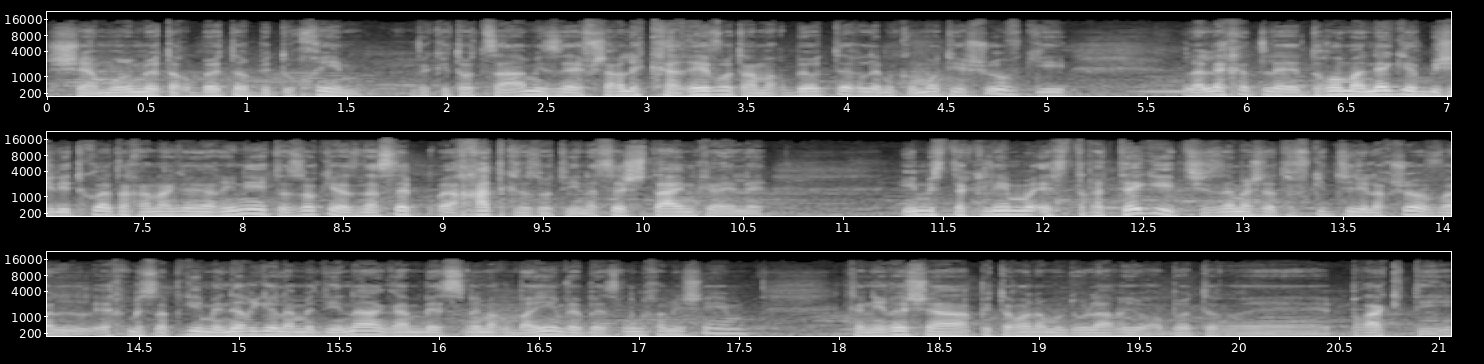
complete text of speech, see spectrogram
שאמורים להיות הרבה יותר בטוחים, וכתוצאה מזה אפשר לקרב אותם הרבה יותר למקומות יישוב, כי ללכת לדרום הנגב בשביל לתקוע תחנה גרעינית, אז אוקיי, אז נעשה אחת כזאת, נעשה שתיים כאלה. אם מסתכלים אסטרטגית, שזה מה שהתפקיד שלי לחשוב על איך מספקים אנרגיה למדינה, גם ב-2040 וב-2050, כנראה שהפתרון המודולרי הוא הרבה יותר אה, פרקטי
